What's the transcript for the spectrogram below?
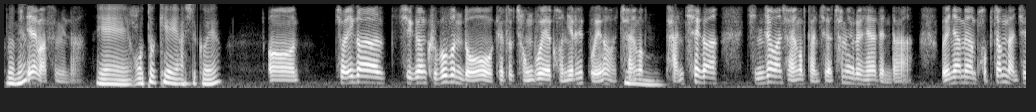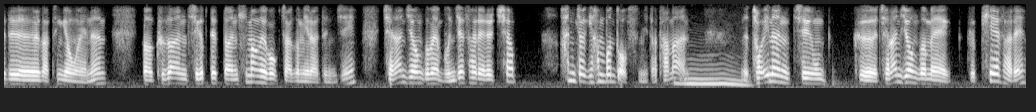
그러면 예, 맞습니다. 예 어떻게 하실 거예요? 어, 저희가 지금 그 부분도 계속 정부에 건의를 했고요. 자영업 음. 단체가 진정한 자영업 단체가 참여를 해야 된다. 왜냐하면 법정 단체들 같은 경우에는 어, 그간 지급됐던 희망회복 자금이라든지 재난지원금의 문제 사례를 취합한 적이 한 번도 없습니다. 다만 음. 저희는 지금 그 재난지원금의 그 피해 사례,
